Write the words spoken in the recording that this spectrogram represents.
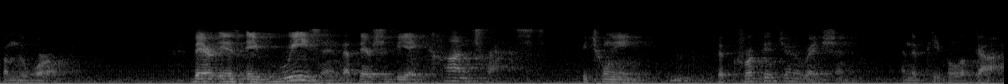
from the world. There is a reason that there should be a contrast between the crooked generation and the people of God.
